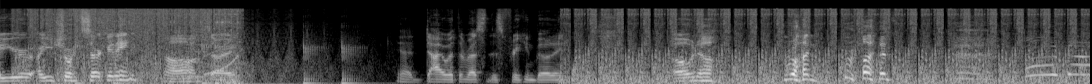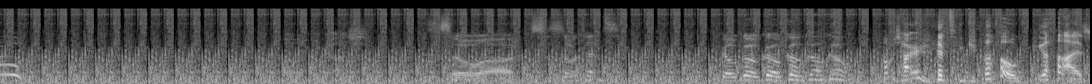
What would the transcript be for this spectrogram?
you are you short circuiting? Oh, I'm sorry. Yeah, die with the rest of this freaking building. Oh no! Run! Run! Oh no! Oh my gosh. This is so uh this is so intense. Go, go, go, go, go, go! How much higher do I have to go? Gosh!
